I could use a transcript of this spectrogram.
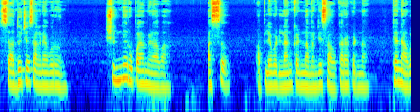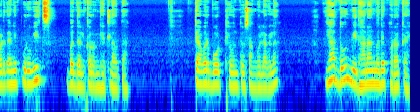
साधूच्या सांगण्यावरून शून्य रुपया मिळावा असं आपल्या वडिलांकडनं म्हणजे सावकाराकडनं त्या नावडत्याने पूर्वीच बदल करून घेतला होता. त्यावर बोट ठेवून तो सांगू लागला ह्या दोन विधानांमध्ये फरक आहे.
